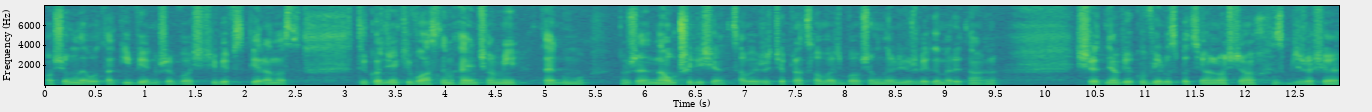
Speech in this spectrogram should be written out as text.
osiągnęło taki wiek, że właściwie wspiera nas tylko dzięki własnym chęciom i temu, że nauczyli się całe życie pracować, bo osiągnęli już wiek emerytalny. Średnia wieku w wielu specjalnościach zbliża się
